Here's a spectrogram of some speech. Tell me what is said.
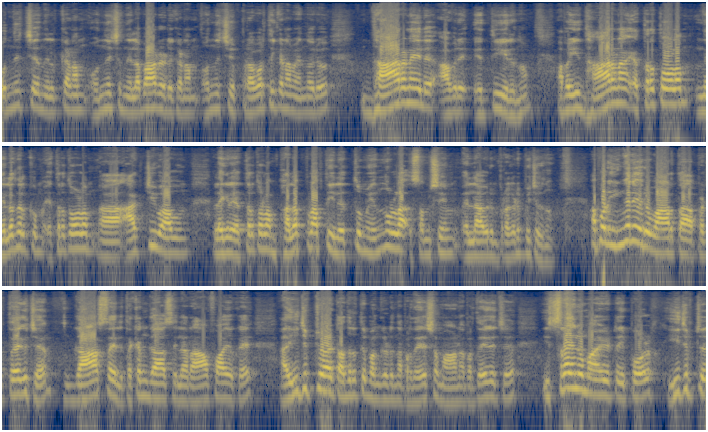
ഒന്നിച്ച് നിൽക്കണം ഒന്നിച്ച് നിലപാടെടുക്കണം ഒന്നിച്ച് പ്രവർത്തിക്കണം എന്നൊരു ധാരണയിൽ അവർ എത്തിയിരുന്നു. അപ്പോൾ ഈ ധാരണ എത്രത്തോളം നിലനിൽക്കും എത്രത്തോളം ആക്റ്റീവ് ആവും അല്ലെങ്കിൽ എത്രത്തോളം ഫലപ്രാപ്തിയിൽ എത്തും എന്നുള്ള സംശയം എല്ലാവരും പ്രകടിപ്പിച്ചിരുന്നു. അപ്പോൾ ഇങ്ങനെ ഒരു വാർത്ത പ്രത്യേകിച്ച് ഗാസയിൽ തെക്കൻ ഗാസയിൽ റാഫായൊക്കെ ഈജിപ്റ്റുമായിട്ട് അതിർത്തി പങ്കിടുന്ന പ്രദേശമാണ്. പ്രത്യേകിച്ച് ഇസ്രായേലുമായിട്ട് ഇപ്പോൾ ഈജിപ്റ്റ്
